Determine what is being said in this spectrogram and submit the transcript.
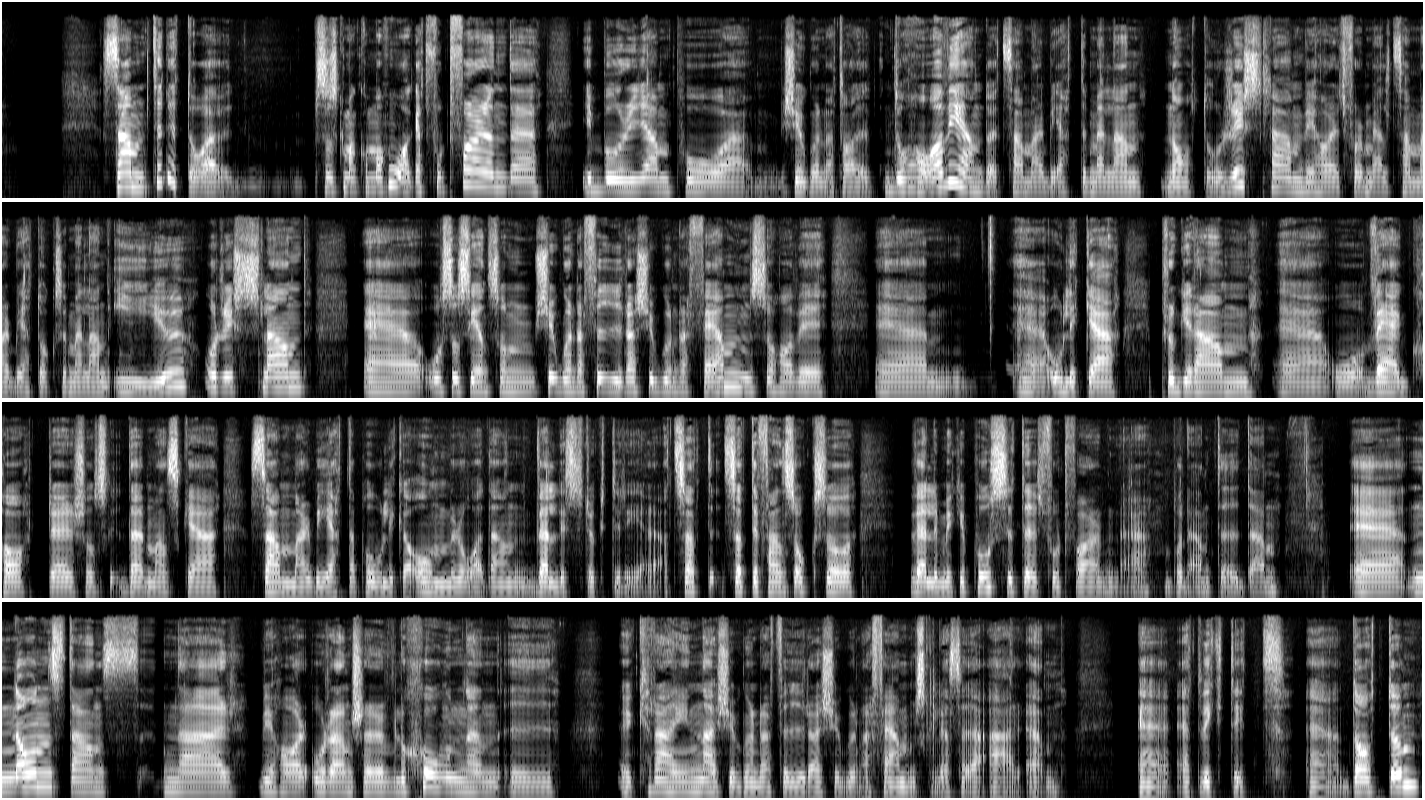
Samtidigt då, så ska man komma ihåg att fortfarande i början på 2000-talet, då har vi ändå ett samarbete mellan Nato och Ryssland. Vi har ett formellt samarbete också mellan EU och Ryssland. Eh, och så sent som 2004-2005 så har vi eh, eh, olika program eh, och vägkartor som, där man ska samarbeta på olika områden väldigt strukturerat. Så att, så att det fanns också väldigt mycket positivt fortfarande på den tiden. Eh, någonstans när vi har orangea revolutionen i Ukraina 2004-2005 skulle jag säga är en, eh, ett viktigt eh, datum.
